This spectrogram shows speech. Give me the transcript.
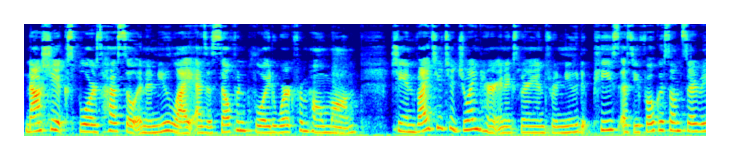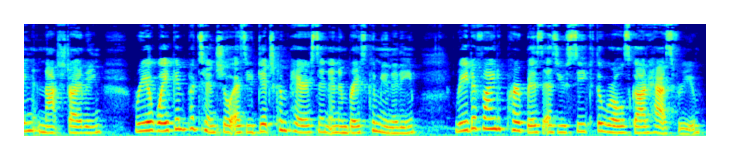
Now she explores hustle in a new light as a self-employed work-from-home mom. She invites you to join her and experience renewed peace as you focus on serving, not striving, reawaken potential as you ditch comparison and embrace community, redefined purpose as you seek the roles God has for you.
